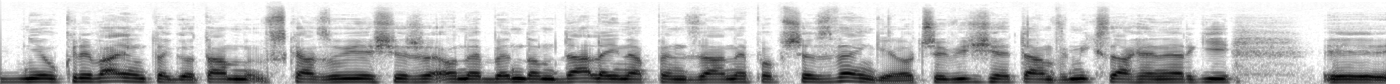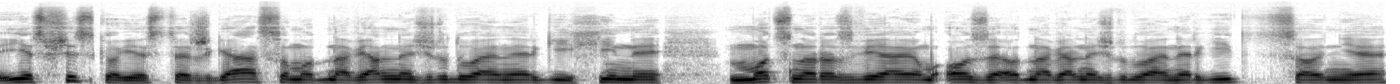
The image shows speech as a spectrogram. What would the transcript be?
nie ukrywają tego, tam wskazuje się, że one będą dalej napędzane poprzez węgiel. Oczywiście tam w miksach energii y, jest wszystko, jest też gaz, są odnawialne źródła energii. Chiny mocno rozwijają OZE, odnawialne źródła energii, co nie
